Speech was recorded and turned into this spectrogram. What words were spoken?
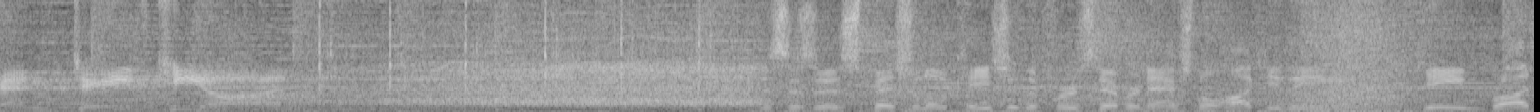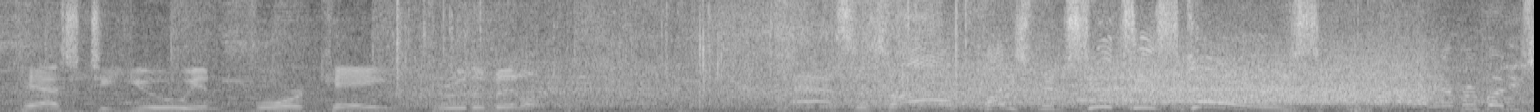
and Dave Keon. This is a special occasion, the first ever National Hockey League game broadcast to you in 4K through the middle. Passes off, Fleischmann shoots, he scores! Everybody's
